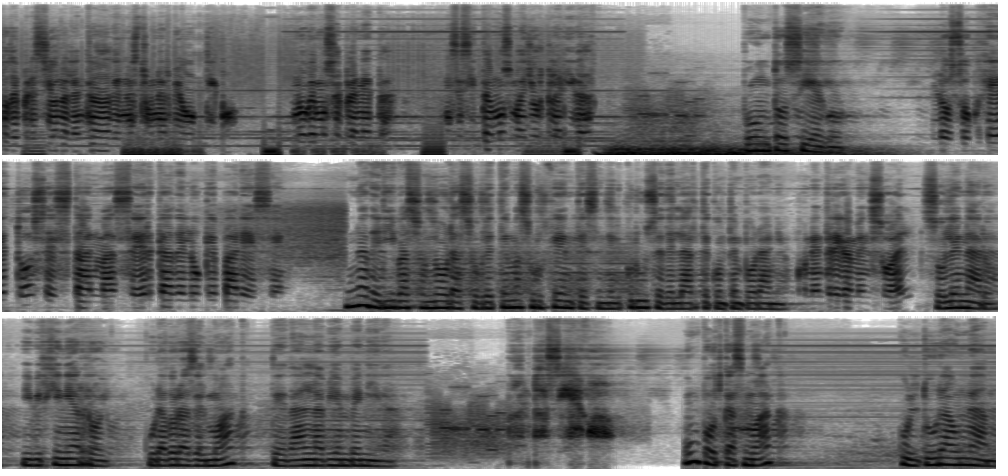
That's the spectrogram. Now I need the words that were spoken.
paso de presión a la entrada de nuestro nervio óptico. No vemos el planeta. Necesitamos mayor claridad. Punto ciego. Los objetos están más cerca de lo que parecen. Una deriva sonora sobre temas urgentes en el cruce del arte contemporáneo. Con entrega mensual, Solenaro y Virginia Roy, curadoras del MOAC, te dan la bienvenida. Punto Ciego. Un podcast MOAC. Cultura UNAM.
